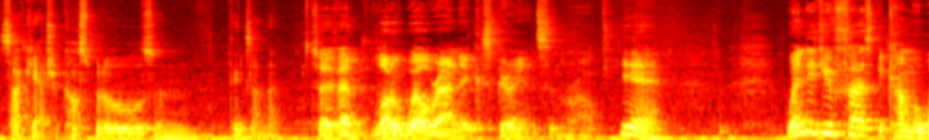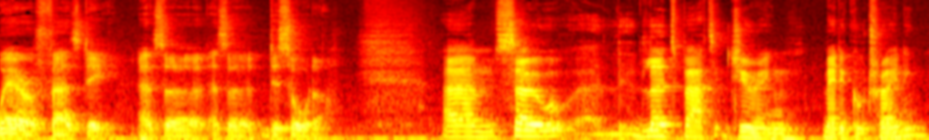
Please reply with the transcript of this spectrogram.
psychiatric hospitals and things like that. So you've had a lot of well-rounded experience in the role. Yeah. When did you first become aware of FASD as a as a disorder? Um, so uh, learnt about it during medical training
